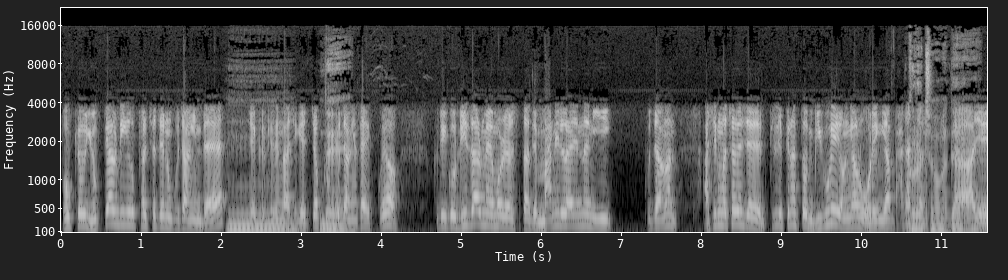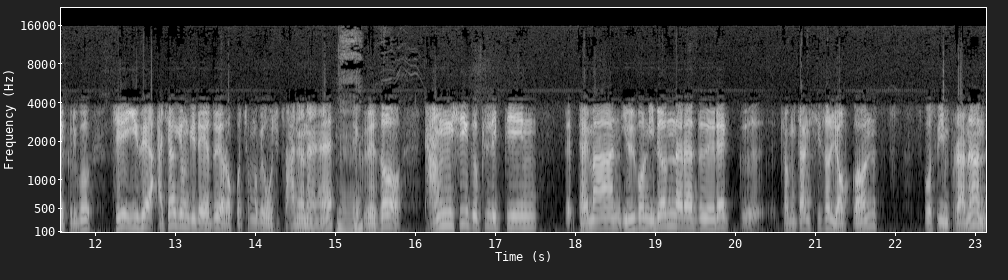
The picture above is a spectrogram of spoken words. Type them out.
도쿄 6대학 리그 펼쳐지는 구장인데 음. 예, 그렇게 생각하시겠죠. 그 네. 구장에서 했고요. 그리고 리잘 메모리얼 스타디움 마닐라에 있는 이 구장은 아시는 것처럼 이제 필리핀은 또 미국의 영향을 오랜 기간 받았지 그렇죠. 않습니까? 네. 예, 그리고 제2회 아시아 경기 대회도 열었고 1954년에 네. 예, 그래서 당시 그 필리핀, 대- 대만, 일본 이런 나라들의 그 경기장 시설 여건 스포츠 인프라는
